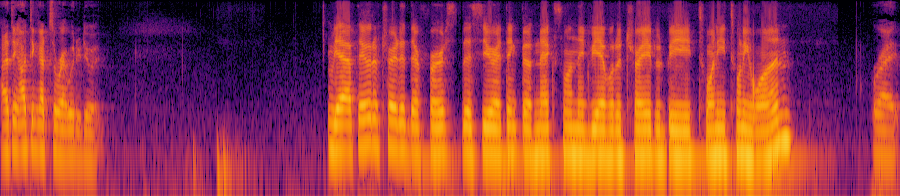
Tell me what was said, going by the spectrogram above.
I think I think that's the right way to do it. Yeah, if they would have traded their first this year, I think the next one they'd be able to trade would be 2021. Right.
